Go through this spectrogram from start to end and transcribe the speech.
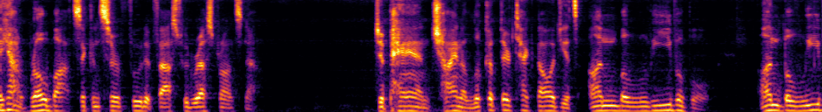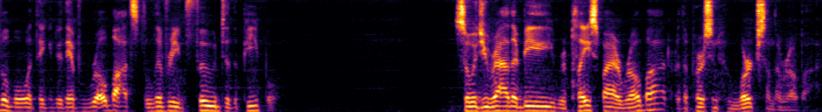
They got robots that can serve food at fast food restaurants now. Japan, China, look up their technology. It's unbelievable. Unbelievable what they can do. They have robots delivering food to the people. So, would you rather be replaced by a robot or the person who works on the robot?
